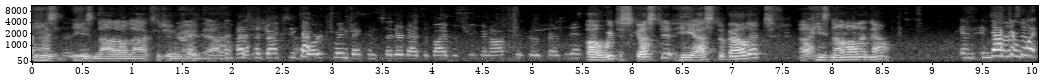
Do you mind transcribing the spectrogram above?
He's oxygen- he's not on oxygen right now. Has hydroxychloroquine been considered as a viable treatment option for the president? Uh, we discussed it. He asked about it. Uh, he's not on it now. And in Doctor, terms what-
